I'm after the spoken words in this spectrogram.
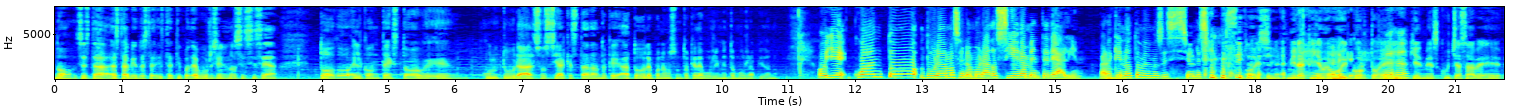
no, se está, está viendo este, este tipo de aburrición y no sé si sea todo el contexto eh, cultural, social que está dando, que a todo le ponemos un toque de aburrimiento muy rápido, ¿no? Oye, ¿cuánto duramos enamorados ciegamente de alguien? Para que mm. no tomemos decisiones en Ay, sí. Mira que yo me voy corto, ¿eh? quien me escucha sabe... Eh,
